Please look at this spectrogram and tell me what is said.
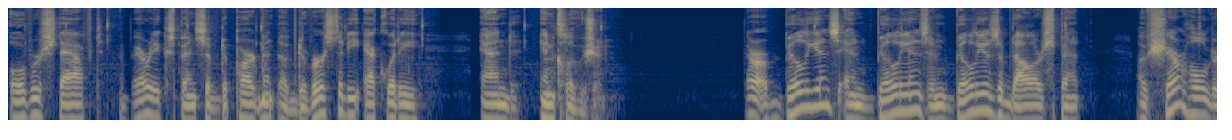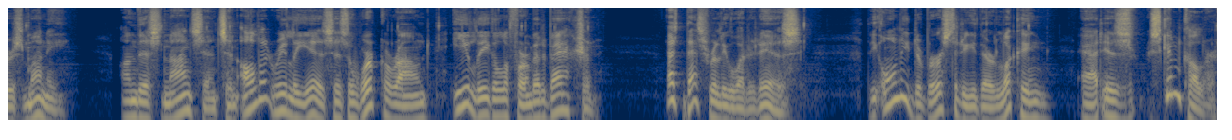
overstaffed, very expensive Department of Diversity, Equity, and Inclusion. There are billions and billions and billions of dollars spent of shareholders' money on this nonsense, and all it really is is a workaround illegal affirmative action. That's, that's really what it is. The only diversity they're looking at is skin color.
